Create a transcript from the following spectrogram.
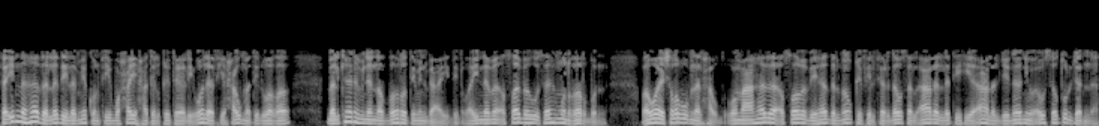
فإن هذا الذي لم يكن في بحيحة القتال ولا في حومة الوغى بل كان من النظارة من بعيد وإنما أصابه سهم غرب وهو يشرب من الحوض. ومع هذا أصاب بهذا الموقف الفردوس الأعلى التي هي أعلى الجنان وأوسط الجنة.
